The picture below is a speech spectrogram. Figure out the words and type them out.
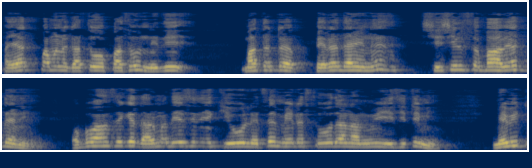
පැයක් පමණ ගත වූ පසු නිදි මතට පෙර දැනෙන සිසිල් ස්වභාවයක් දැනේ. ඔබ වහන්සේගේ ධර්මදේශනයේ කියූ ලෙස මේට සූදානම් වී සිටිමි. මෙවිට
